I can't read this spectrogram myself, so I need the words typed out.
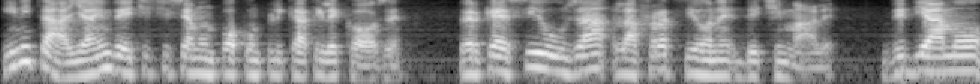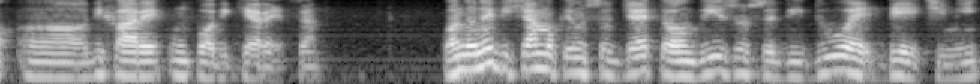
In Italia invece ci siamo un po' complicati le cose perché si usa la frazione decimale. Vediamo uh, di fare un po' di chiarezza. Quando noi diciamo che un soggetto ha un visus di due decimi,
